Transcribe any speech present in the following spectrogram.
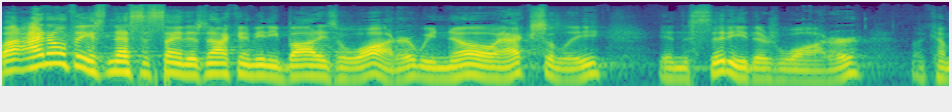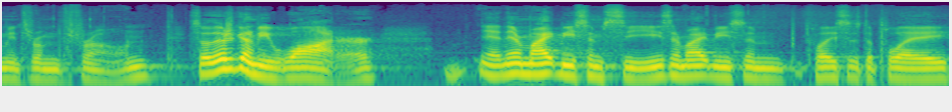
But I don't think it's necessary there's not going to be any bodies of water. We know actually in the city there's water coming from the throne. So there's going to be water. And there might be some seas. There might be some places to play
